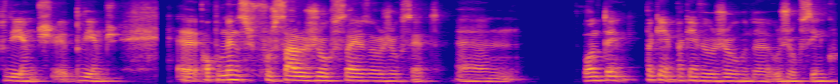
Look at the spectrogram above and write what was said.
Podíamos, eh, podíamos uh, ou pelo menos forçar o jogo 6 ou o jogo 7. Um, ontem, para quem, para quem viu o jogo, da, o jogo 5,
